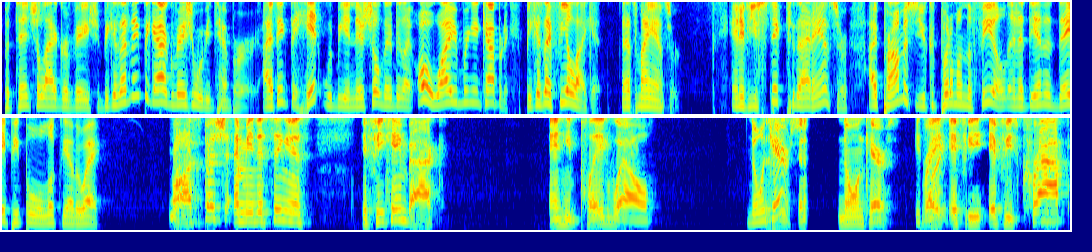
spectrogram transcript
potential aggravation, because I think the aggravation would be temporary. I think the hit would be initial. They'd be like, oh, why are you bringing Kaepernick? Because I feel like it. That's my answer. And if you stick to that answer, I promise you, you could put him on the field, and at the end of the day, people will look the other way. Well, especially I mean the thing is if he came back and he played well, No one cares. gonna- no one cares, It's right? fine. If he if he's crap,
